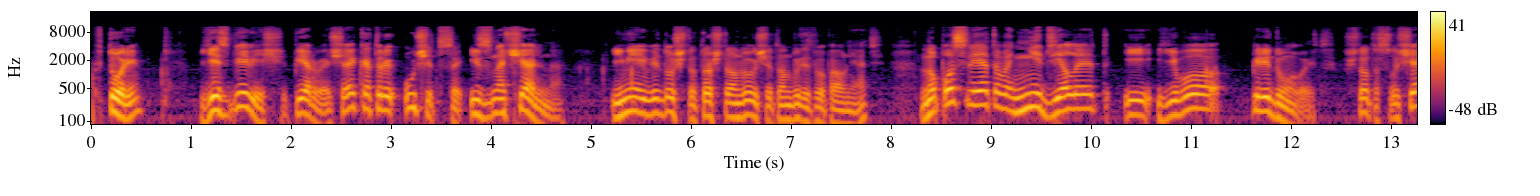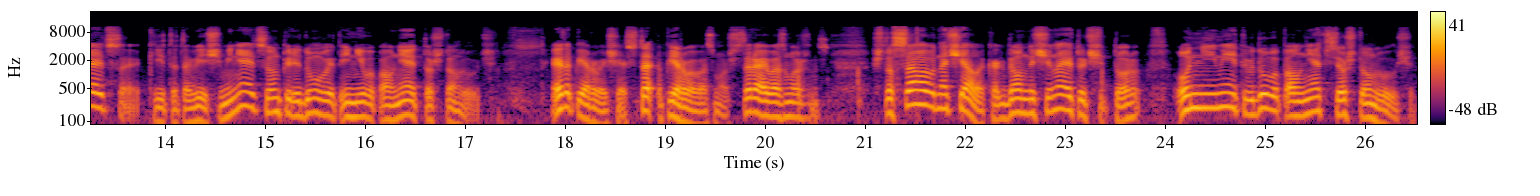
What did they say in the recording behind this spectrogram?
В Торе есть две вещи. Первое, человек, который учится изначально, имея в виду, что то, что он выучит, он будет выполнять, но после этого не делает, и его передумывает. Что-то случается, какие-то там вещи меняются, он передумывает и не выполняет то, что он выучил. Это первая часть, первая возможность. Вторая возможность, что с самого начала, когда он начинает учить Тору, он не имеет в виду выполнять все, что он выучит.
